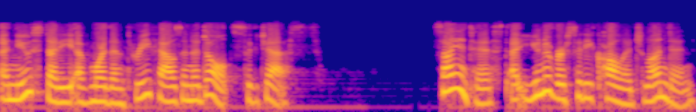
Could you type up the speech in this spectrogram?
A new study of more than 3,000 adults suggests. Scientists at University College London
